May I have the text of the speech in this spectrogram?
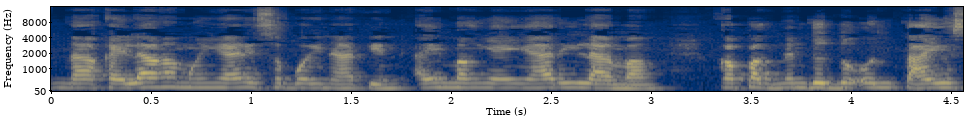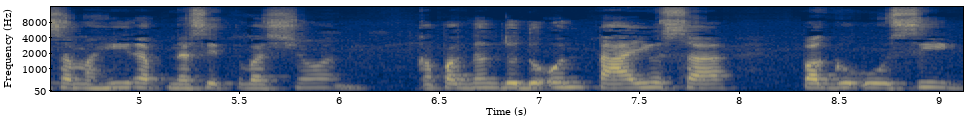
na kailangan mangyari sa buhay natin ay mangyayari lamang kapag nandoon tayo sa mahirap na sitwasyon. Kapag nandoon tayo sa pag-uusig,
